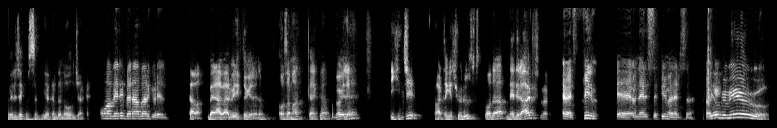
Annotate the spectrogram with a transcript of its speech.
verecek misin? Yakında ne olacak? O haberi beraber görelim. Tamam. Beraber birlikte görelim. O zaman kanka böyle ikinci parta geçiyoruz. O da nedir Alp? Evet film e, önerisi. Film önerisi. Okay. Film review.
